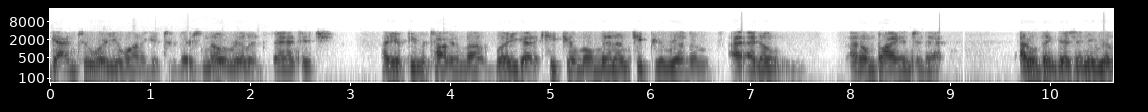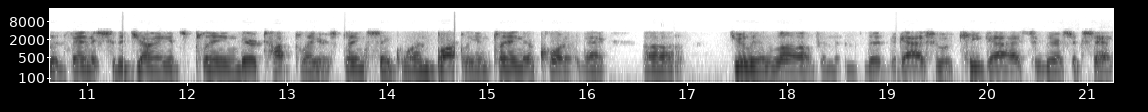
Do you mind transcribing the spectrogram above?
gotten to where you want to get to. There's no real advantage. I hear people talking about, well, you got to keep your momentum, keep your rhythm. I, I don't, I don't buy into that. I don't think there's any real advantage to the Giants playing their top players, playing Saquon Barkley and playing their quarterback, uh, Julian Love, and the the guys who are key guys to their success.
